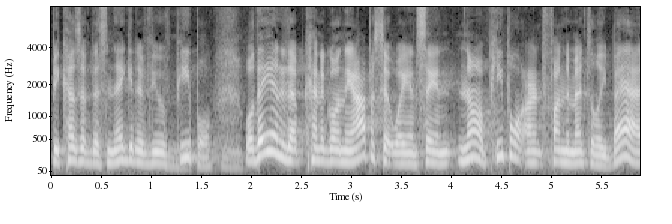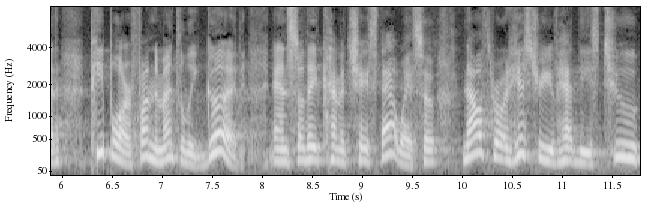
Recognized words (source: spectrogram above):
because of this negative view of people. Mm-hmm. Well, they ended up kind of going the opposite way and saying, no, people aren't fundamentally bad. People are fundamentally good. And so they kind of chased that way. So now throughout history, you've had these two,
